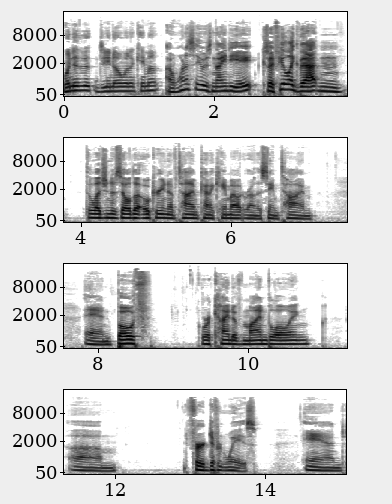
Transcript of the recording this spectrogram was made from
When did it? Do you know when it came out? I want to say it was 98 because I feel like that and The Legend of Zelda Ocarina of Time kind of came out around the same time. And both were kind of mind blowing um, for different ways. And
